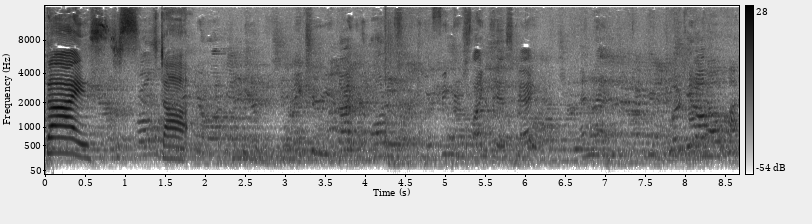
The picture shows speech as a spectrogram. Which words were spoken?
Guys, just stop. Make sure you got your arms, your fingers like this, okay? And then you put it up,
